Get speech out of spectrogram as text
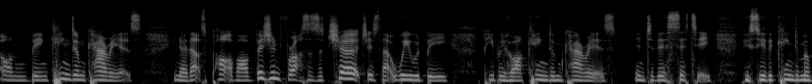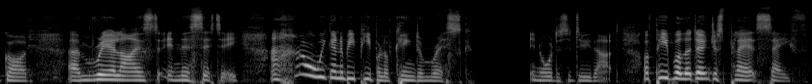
on being kingdom carriers. You know, that's part of our vision for us as a church is that we would be people who are kingdom carriers into this city, who see the kingdom of God um, realized in this city. And how are we going to be people of kingdom risk in order to do that? Of people that don't just play it safe.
